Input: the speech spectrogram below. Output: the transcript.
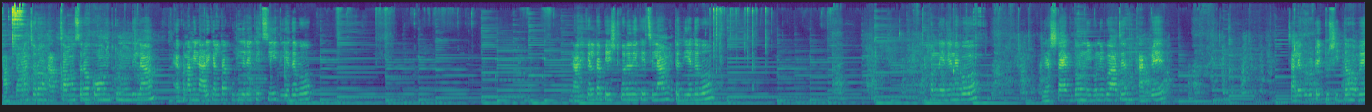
হাফ চামচেরও হাফ চামচেরও কম একটু নুন দিলাম। এখন আমি নারিকেলটা কুড়িয়ে রেখেছি, দিয়ে দেবো। নারিকেলটা পেস্ট করে রেখেছিলাম, এটা দিয়ে দেব। নেড়ে নেব। গ্যাসটা একদম নিবু নিবু আছে থাকবে। চালে গুঁড়োটা একটু সিদ্ধ হবে।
